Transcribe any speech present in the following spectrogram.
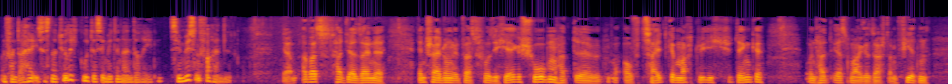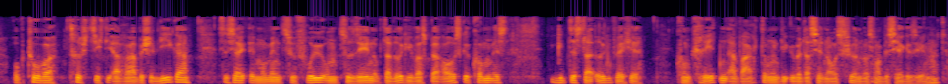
Und von daher ist es natürlich gut, dass sie miteinander reden. Sie müssen verhandeln. Ja, Abbas hat ja seine Entscheidung etwas vor sich hergeschoben, hat äh, auf Zeit gemacht, wie ich denke, und hat erstmal gesagt, am 4. Oktober trifft sich die Arabische Liga. Es ist ja im Moment zu früh, um zu sehen, ob da wirklich was bei rausgekommen ist. Gibt es da irgendwelche konkreten Erwartungen, die über das hinausführen, was man bisher gesehen hat?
